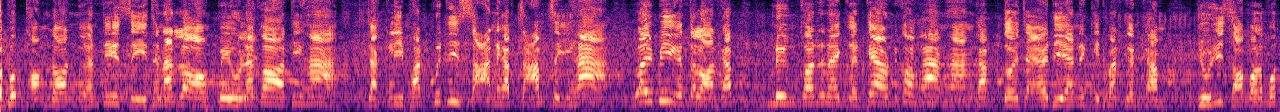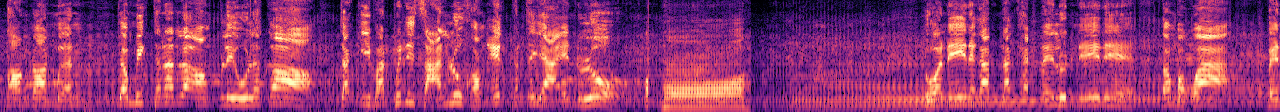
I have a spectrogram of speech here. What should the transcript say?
รพุทธทองดอนเหมือนที่ 4 ธนัทละอองปิว แล้วก็ที่ 5จักรีพัฒน์พื้นที่สารนะครับ 3 4 5 ไล่บี้กันตลอดครับ หนึ่งกรณัยเกิดแก้วนี่ค่อนข้างห่างครับ โดยใจไอเดียนักกิจพัฒน์เกินคำอยู่ที่2วรพุทธทองดอนเหมือนเจ้ามิกธนัทละอองปลิว แล้วก็จักรีพัฒน์พื้นที่สารลูกของเอ็กพัทยาเอ็นดูโรโอ้โหตัวนี้นะครับนักแข่งในรุ่นนี้เนี่ยต้องบอกว่าเป็น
